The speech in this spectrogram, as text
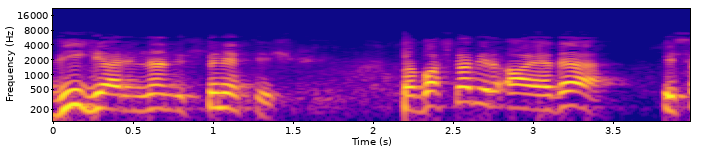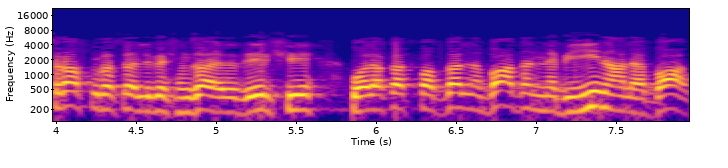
digərindən üstün etdik. Və başqa bir ayədə İsra surəsi 55-ci ayədə deyir ki, "Və laqad faddalna ba'dan nabiyyin ala ba'd."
